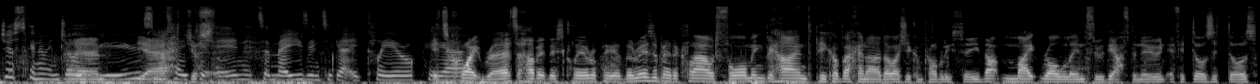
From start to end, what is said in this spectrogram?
Just going to enjoy Um, the views yeah, and take just- it in. It's amazing to get it clear up here. It's quite rare to have it this clear up here. There is a bit of cloud forming behind Pico Bejenado, as you can probably see. That might roll in through the afternoon. If it does, it does.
